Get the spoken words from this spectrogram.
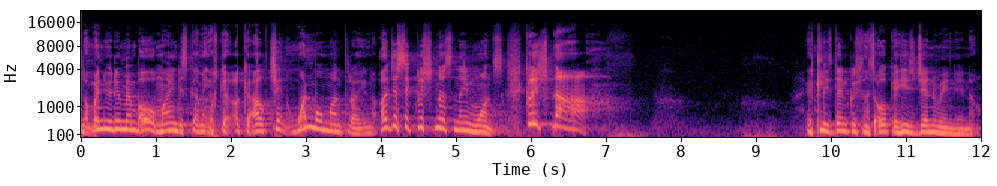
Now, when you remember, oh, mind is coming, okay, okay, I'll chant one more mantra, you know. I'll just say Krishna's name once. Krishna! At least then Krishna says, okay, he's genuine, you know.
